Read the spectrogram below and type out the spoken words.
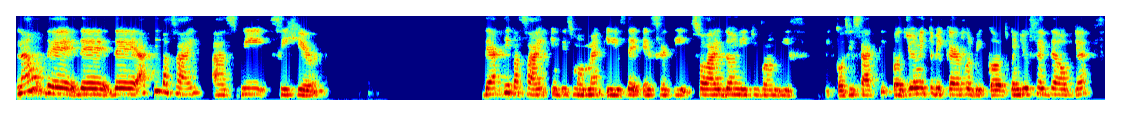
now the, the, the active aside, as we see here, the active aside in this moment is the SRT, so I don't need to run this because it's active. But you need to be careful because when you save the objects,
